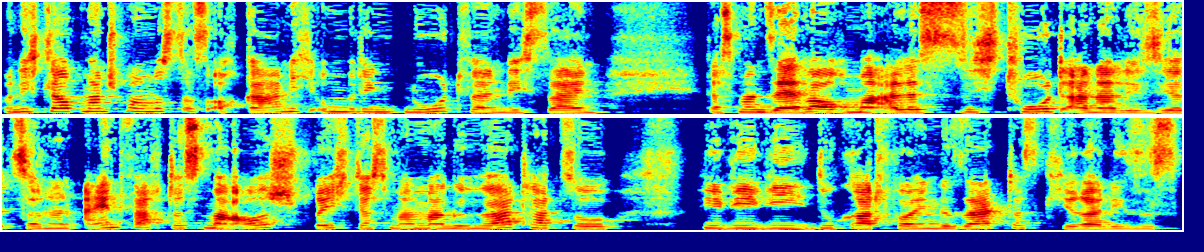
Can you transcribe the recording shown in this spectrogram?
Und ich glaube, manchmal muss das auch gar nicht unbedingt notwendig sein, dass man selber auch immer alles sich tot analysiert, sondern einfach das mal ausspricht, dass man mal gehört hat, so wie, wie, wie du gerade vorhin gesagt hast, Kira, dieses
